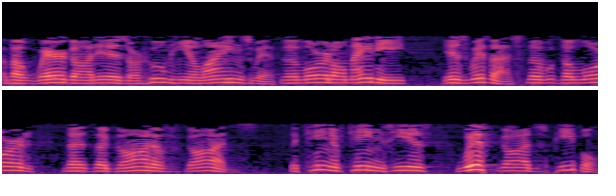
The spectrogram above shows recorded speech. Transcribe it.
about where God is or whom he aligns with. The Lord Almighty is with us. The, the Lord, the, the God of gods, the King of kings, He is with God's people.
